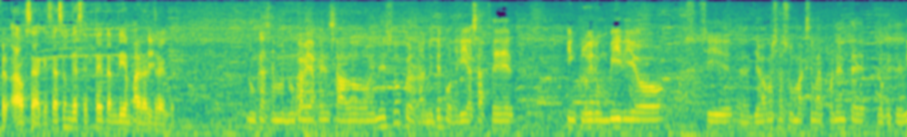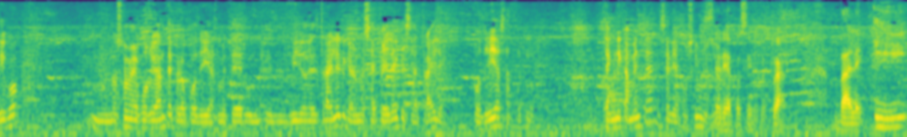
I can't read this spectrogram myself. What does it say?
Pero, ah, o sea, que se hace un DCP también para el trailer. Nunca, se- nunca había pensado en eso, pero realmente podrías hacer, incluir un vídeo, si eh, llevamos a su máxima exponente, lo que te digo, no se me ocurrió antes, pero podrías meter un, el vídeo del tráiler que era un SPL que sea tráiler. Podrías hacerlo. Técnicamente sería posible. ¿no? Sería posible, claro. Vale, y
